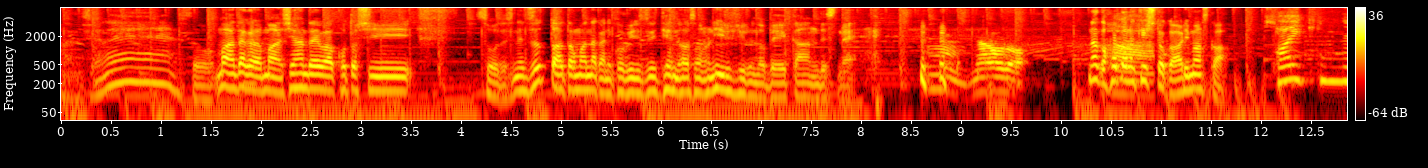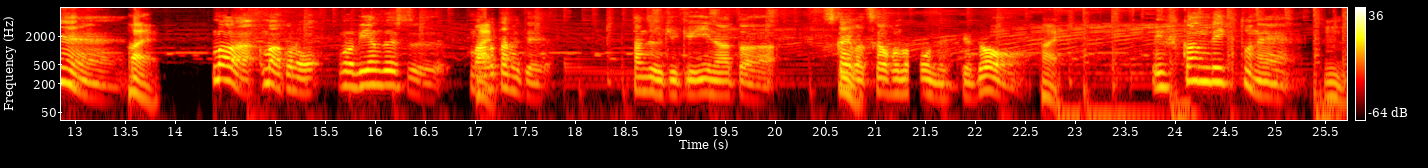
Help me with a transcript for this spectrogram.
なんですよね。そうまあだからまあ市販代は今年そうですねずっと頭の中にこびりついてるのはそのニルフィルの米艦ですね。うん、なるほど。なんか他の機種とかありますか？最近ね、はい。まあまあこのこの B&S、まあ、はい改めて3099いいなとは使えば使うほど思うんですけど、はい。F 間でいくとねうん。フ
